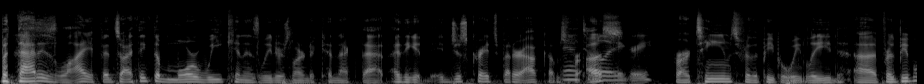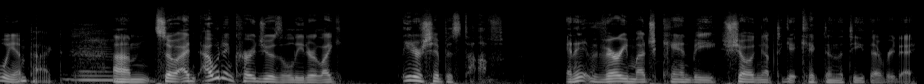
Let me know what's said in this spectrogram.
but that is life, and so I think the more we can as leaders learn to connect that, I think it, it just creates better outcomes yeah, for totally us agree. for our teams, for the people we lead, uh, for the people we impact. Mm. Um, so I, I would encourage you as a leader, like leadership is tough, and it very much can be showing up to get kicked in the teeth every day.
